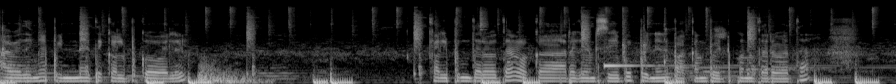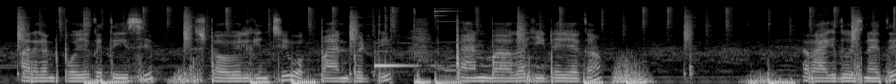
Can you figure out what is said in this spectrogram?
ఆ విధంగా పిండిని అయితే కలుపుకోవాలి. కలిపిన తర్వాత ఒక అరగంట సేపు పిండిని పక్కన పెట్టుకున్న తర్వాత అరగంట పోయాక తీసి స్టవ్ వెలిగించి ఒక ప్యాన్ పెట్టి ప్యాన్ బాగా హీట్ అయ్యాక రాగి దోశను అయితే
